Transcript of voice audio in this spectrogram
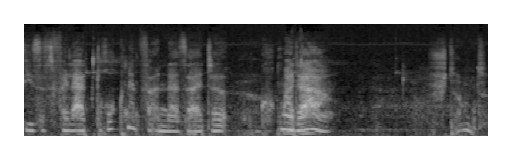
dieses Fell hat Druckknöpfe an der Seite. Guck mal da. Stimmt.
